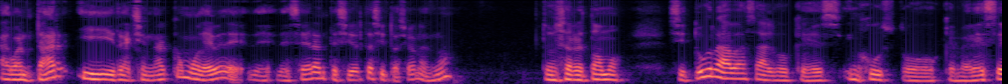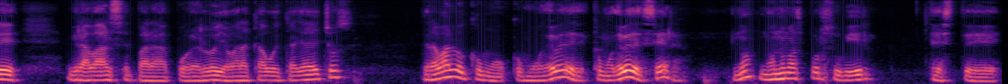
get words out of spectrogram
aguantar y reaccionar como debe de, de ser ante ciertas situaciones, ¿no? Entonces retomo, si tú grabas algo que es injusto o que merece grabarse para poderlo llevar a cabo y que haya hechos, grábalo como, como, debe, de, como debe de ser, ¿no? No nomás por subir este,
